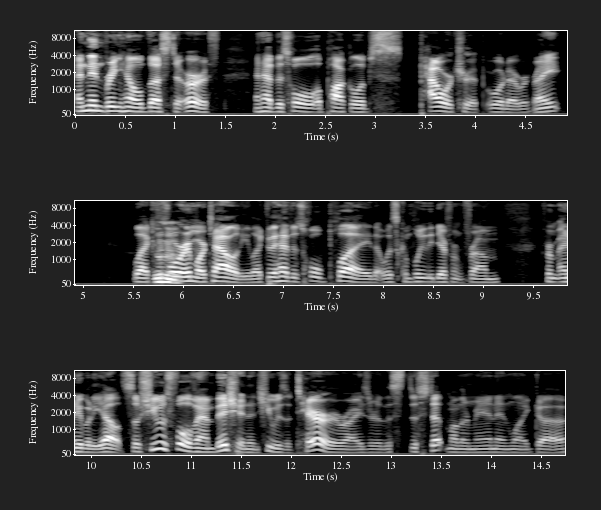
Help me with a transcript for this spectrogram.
and then bring hell thus to earth and have this whole apocalypse power trip or whatever, right? Like Mhm. for immortality. Like they had this whole play that was completely different from from anybody else. So she was full of ambition and she was a terrorizer, this the stepmother man and like uh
